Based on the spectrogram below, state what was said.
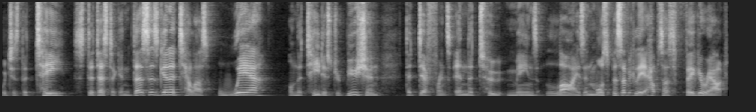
which is the t statistic. And this is going to tell us where on the t distribution the difference in the two means lies. And more specifically, it helps us figure out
